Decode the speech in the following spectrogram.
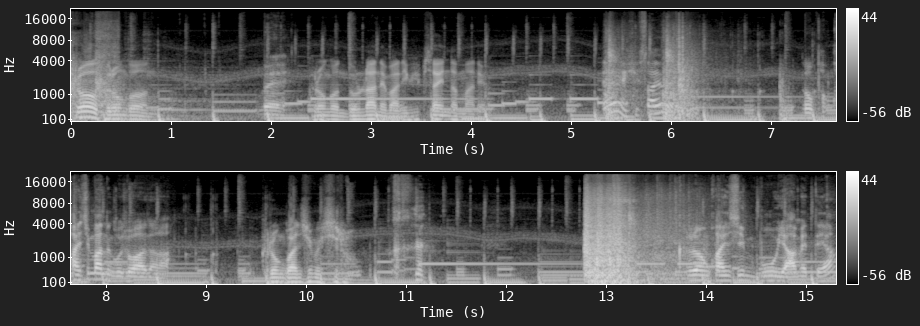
싫어 그런 건 왜? 그런 건 논란에 많이 휩싸인단 말이야. 에 휩싸요 너 바- 관심 받는 거 좋아하잖아 그런 관심은 싫어. 그런 관심 뭐 야매 때야?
